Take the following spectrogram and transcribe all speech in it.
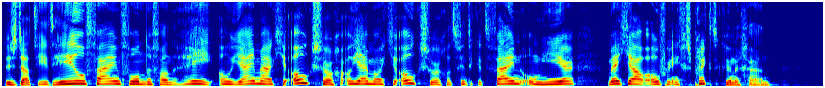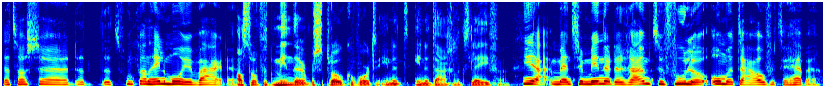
Dus dat die het heel fijn vonden van, hey, oh jij maakt je ook zorgen, oh jij maakt je ook zorgen. Wat vind ik het fijn om hier met jou over in gesprek te kunnen gaan. Dat, was, uh, dat, dat vond ik wel een hele mooie waarde. Alsof het minder besproken wordt in het, in het dagelijks leven. Ja, mensen minder de ruimte voelen om het daarover te hebben.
